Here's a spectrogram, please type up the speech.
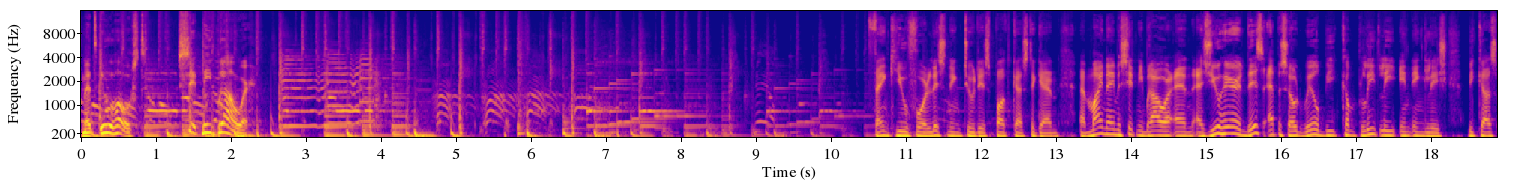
Met uw host, Sydney Brouwer. Thank you for listening to this podcast again. Uh, my name is Sydney Brouwer, and as you hear, this episode will be completely in English because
